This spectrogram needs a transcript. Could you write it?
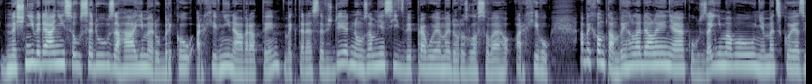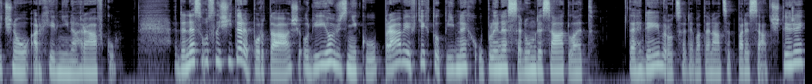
Dnešní vydání sousedů zahájíme rubrikou Archivní návraty, ve které se vždy jednou za měsíc vypravujeme do rozhlasového archivu, abychom tam vyhledali nějakou zajímavou německojazyčnou archivní nahrávku. Dnes uslyšíte reportáž, od jejíhož vzniku právě v těchto týdnech uplyne 70 let. Tehdy, v roce 1954,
